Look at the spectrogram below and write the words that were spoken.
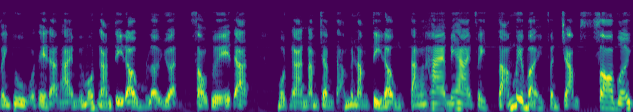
doanh thu có thể đạt 21.000 tỷ đồng, lợi nhuận sau thuế đạt 1.585 tỷ đồng, tăng 22,87% so với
